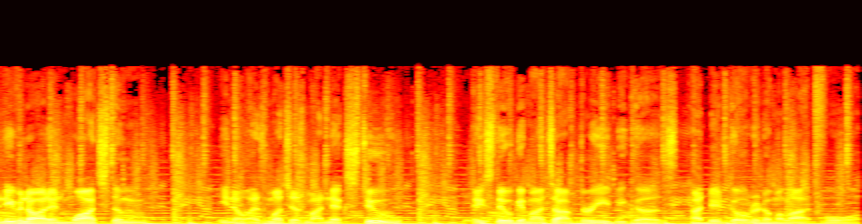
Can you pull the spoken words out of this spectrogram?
And even though I didn't watch them, you know, as much as my next two, they still get my top three because I did go to them a lot for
